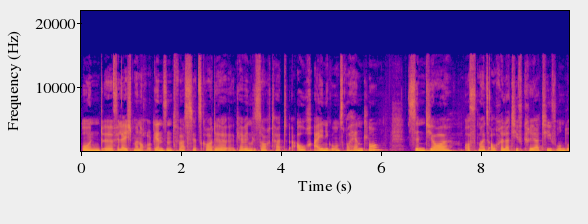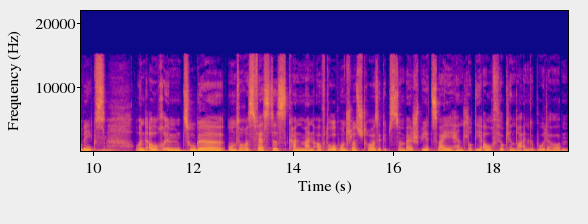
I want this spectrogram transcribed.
Und äh, vielleicht mal noch ergänzend, was jetzt gerade Kevin gesagt hat, auch einige unserer Händler sind ja oftmals auch relativ kreativ unterwegs. Und auch im Zuge unseres Festes kann man auf der Opernschlossstraße gibt es zum Beispiel zwei Händler, die auch für Kinder Angebote haben.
